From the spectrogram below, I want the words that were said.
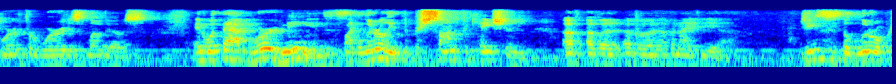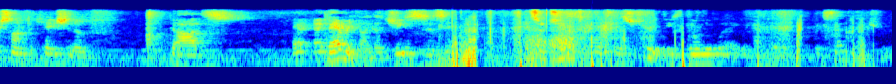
word for word is Logos. And what that word means, it's like literally the personification of, of, a, of, a, of an idea. Jesus is the literal personification of God's of everything. That Jesus is it. And so Jesus holds this truth. He's the only way. We have to accept that truth.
